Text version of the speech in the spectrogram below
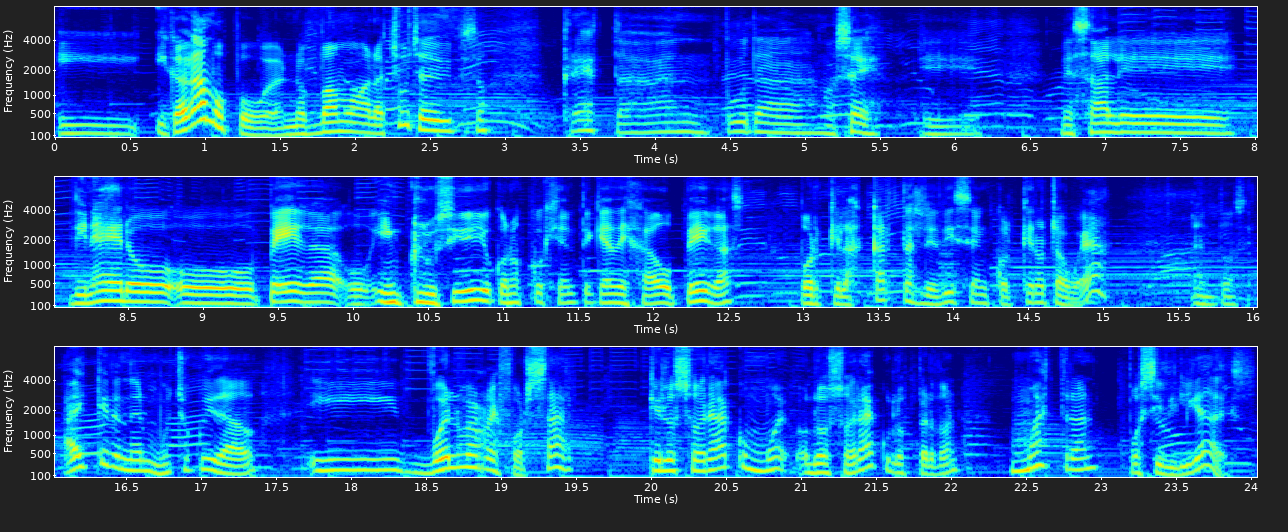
y, y cagamos, pues, weón. Nos vamos a la chucha y piso, cresta, puta, no sé. Eh, me sale dinero o pega, o inclusive yo conozco gente que ha dejado pegas porque las cartas le dicen cualquier otra weá. Entonces hay que tener mucho cuidado y vuelvo a reforzar que los oráculos, los oráculos perdón, muestran posibilidades.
